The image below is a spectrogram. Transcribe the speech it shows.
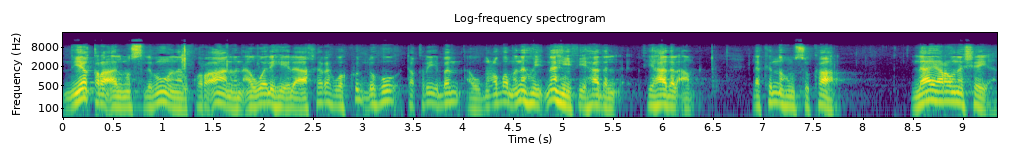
يقرأ المسلمون القرآن من أوله إلى آخره وكله تقريبا أو معظم نهي, نهي في هذا في هذا الأمر. لكنهم سكار. لا يرون شيئا.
